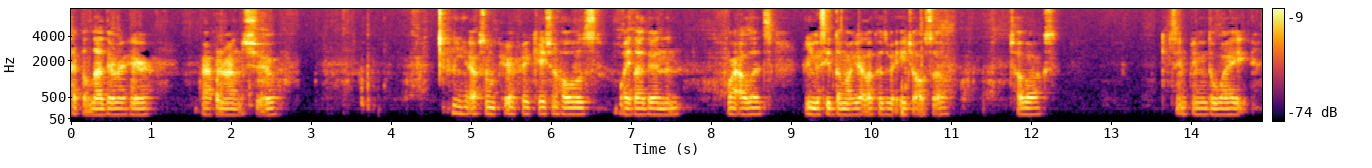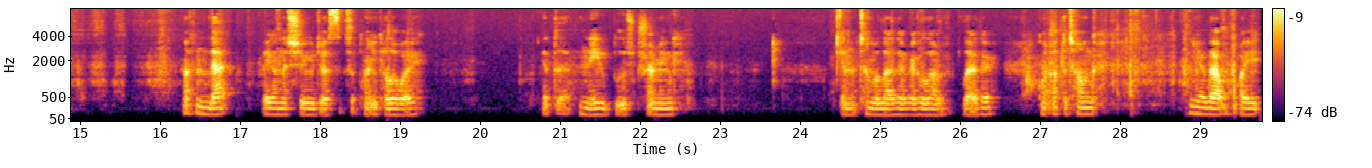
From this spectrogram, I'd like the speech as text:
type of leather right here, wrapping around the shoe. You have some perforation holes, white leather, and then four outlets. And you can see them are yellow because of age also. Toe box. Same thing with the white. Nothing that big on the shoe, just it's a plain colorway. Get the navy blue trimming. Getting the tumble leather, regular leather. Going up the tongue. You have that white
